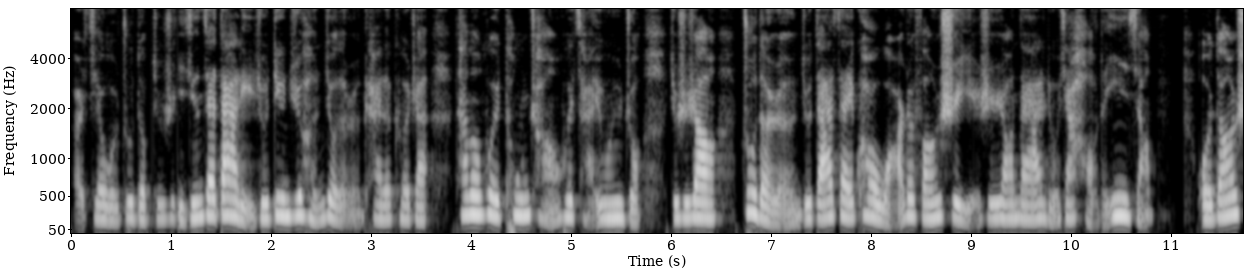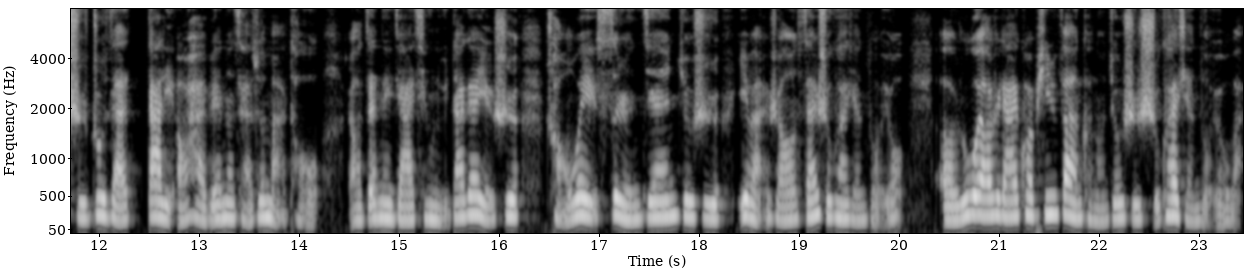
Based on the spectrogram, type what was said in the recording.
而且我住的就是已经在大理就定居很久的人开的客栈。他们会通常会采用一种就是让住的人就大家在一块玩的方式，也是让大家留下好的印象。我当时住在大理洱海边的财村码头，然后在那家青旅，大概也是床位四人间，就是一晚上三十块钱左右。呃，如果要是大家一块拼饭，可能就是十块钱左右吧。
